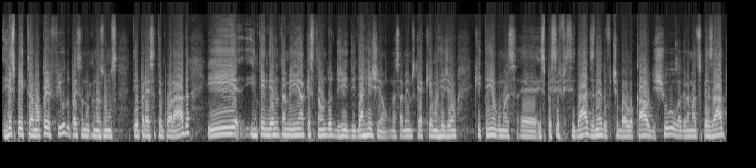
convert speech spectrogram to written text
respeitando ao perfil do Paysandu que nós vamos ter para essa temporada e entendendo também a questão do, de, de, da região. Nós sabemos que aqui é uma região que tem algumas é, especificidades né, do futebol local, de chuva, gramados pesados,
